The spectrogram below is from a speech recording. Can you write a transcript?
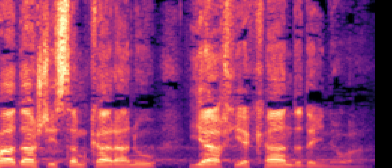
پاداشتی سەمکاران و یاخیەکان دەدەینەوە.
